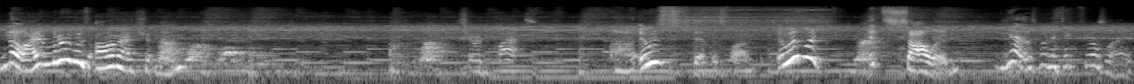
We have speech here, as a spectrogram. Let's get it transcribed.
No, I literally was on that shit, man. Share with the class. Uh, it was stiff as fuck. It was like, it's solid. Yeah, that's what a dick feels like.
